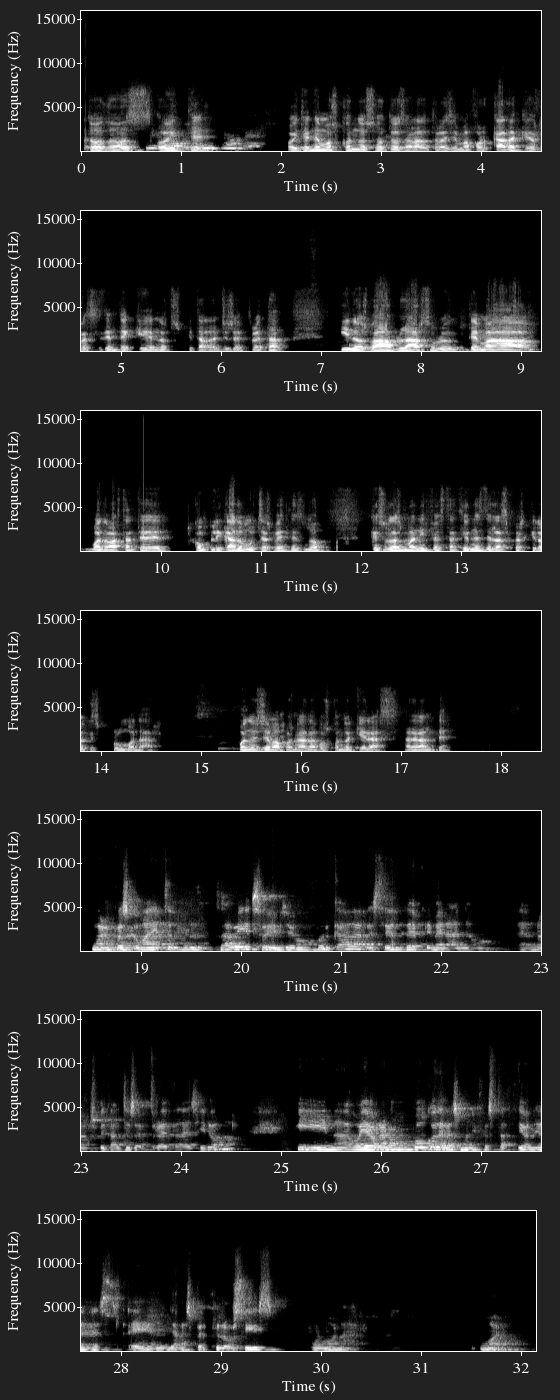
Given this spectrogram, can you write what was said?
todos. Hoy, hoy tenemos con nosotros a la doctora Gemma Forcada, que es residente aquí en nuestro hospital Josep Trueta, y nos va a hablar sobre un tema, bueno, bastante complicado muchas veces, ¿no? Que son las manifestaciones de la aspergilosis pulmonar. Bueno, Gemma, pues nada, pues cuando quieras, adelante. Bueno, pues como ha dicho Xavi, soy Gemma Forcada, residente de primer año en el Hospital Josep Trueta de Girona. Y nada, voy a hablar un poco de las manifestaciones eh, de la aspergilosis pulmonar. Bueno,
